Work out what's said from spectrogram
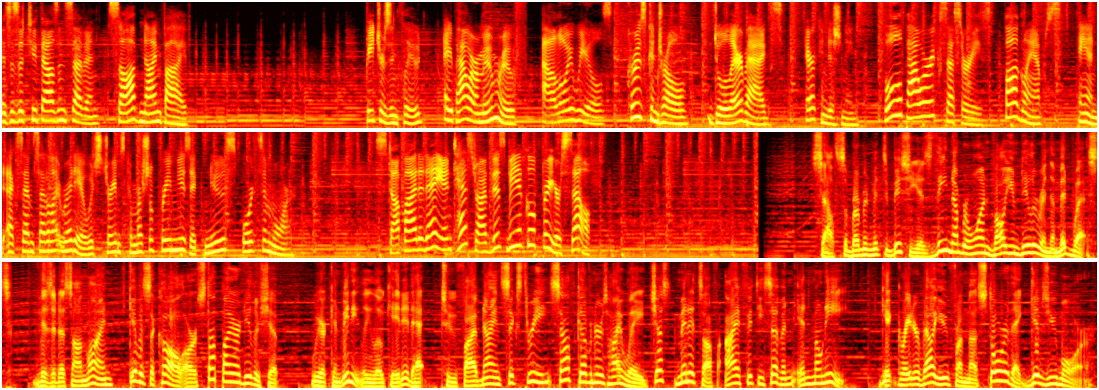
This is a 2007 Saab 9.5. Features include a power moonroof, alloy wheels, cruise control, dual airbags, air conditioning, full power accessories, fog lamps, and XM satellite radio which streams commercial-free music, news, sports, and more. Stop by today and test drive this vehicle for yourself. South Suburban Mitsubishi is the number one volume dealer in the Midwest. Visit us online, give us a call, or stop by our dealership. We are conveniently located at 25963 South Governors Highway, just minutes off I 57 in Monee. Get greater value from the store that gives you more.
